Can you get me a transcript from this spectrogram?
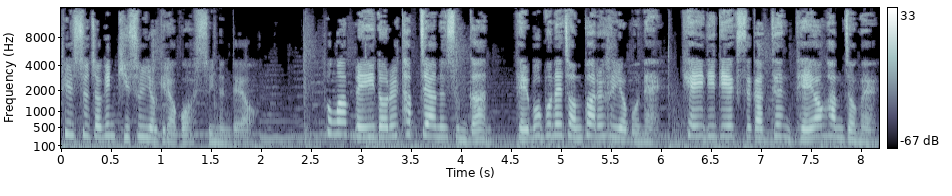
필수적인 기술력이라고 할 수 있는데요. 통합 레이더를 탑재하는 순간 대부분의 전파를 흘려보내 KDDX 같은 대형 함정을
